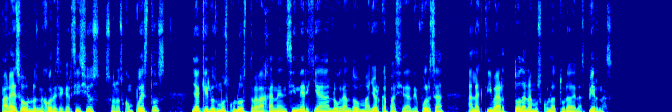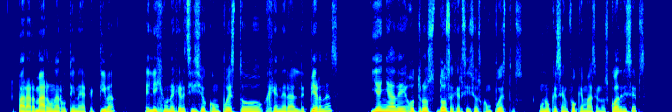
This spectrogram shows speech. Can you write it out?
Para eso los mejores ejercicios son los compuestos, ya que los músculos trabajan en sinergia logrando mayor capacidad de fuerza al activar toda la musculatura de las piernas. Para armar una rutina efectiva, elige un ejercicio compuesto general de piernas y añade otros dos ejercicios compuestos, uno que se enfoque más en los cuádriceps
